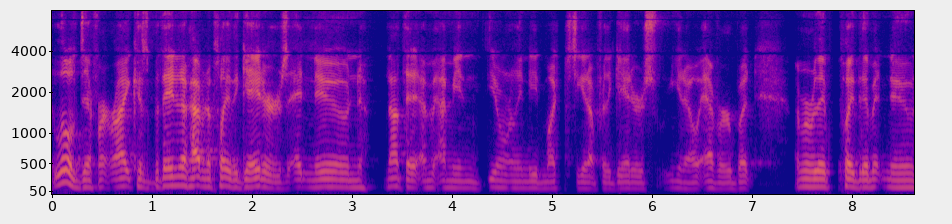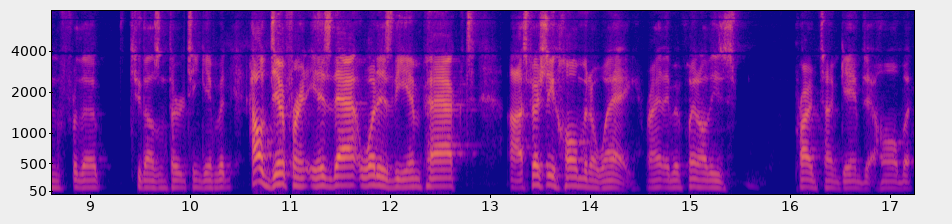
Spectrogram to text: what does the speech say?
a little different, right? Because but they ended up having to play the Gators at noon. Not that I mean you don't really need much to get up for the Gators, you know, ever. But I remember they played them at noon for the 2013 game. But how different is that? What is the impact, uh, especially home and away? Right? They've been playing all these primetime games at home, but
